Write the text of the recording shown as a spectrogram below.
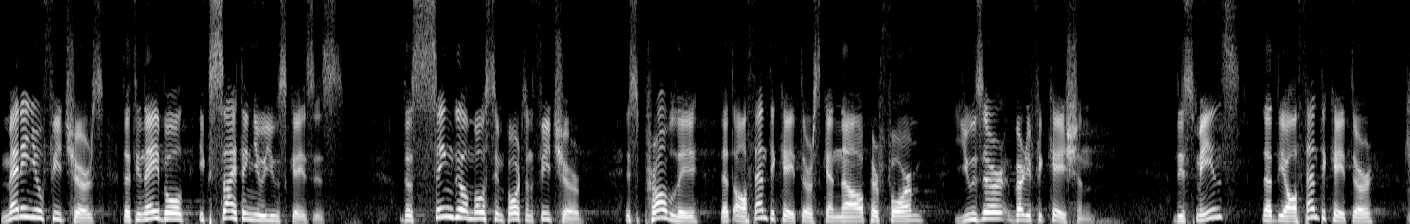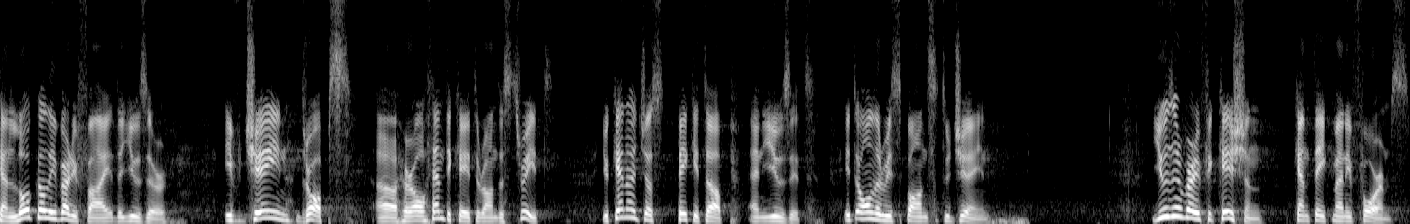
many new features that enable exciting new use cases. The single most important feature is probably that authenticators can now perform user verification. This means that the authenticator can locally verify the user. If Jane drops uh, her authenticator on the street, you cannot just pick it up and use it. It only responds to Jane. User verification can take many forms.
